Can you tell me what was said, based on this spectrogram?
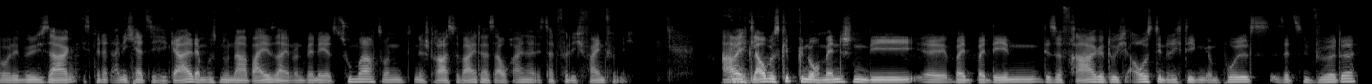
So, dem würde ich sagen, ist mir das eigentlich herzlich egal, der muss nur nah bei sein. Und wenn der jetzt zumacht und 'ne Straße weiter ist auch einer, ist das völlig fein für mich. Aber ich Mhm. glaube, es gibt genug Menschen, die, äh bei bei denen diese Frage durchaus den richtigen Impuls setzen würde.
